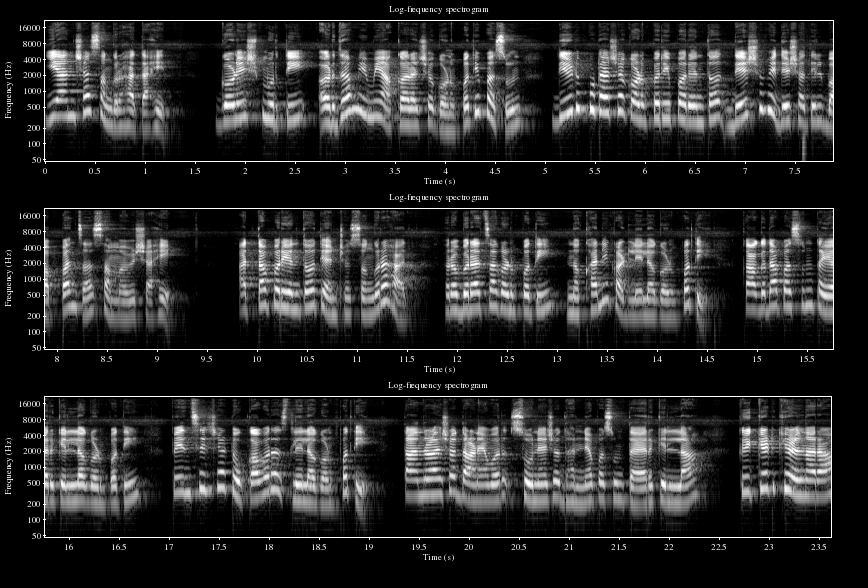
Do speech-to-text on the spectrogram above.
यांच्या संग्रहात आहेत. गणेश मूर्ती अर्धा मिमी आकाराच्या गणपतीपासून दीड फुटाच्या गणपतीपर्यंत देशविदेशातील बाप्पांचा समावेश आहे. आत्तापर्यंत त्यांच्या संग्रहात रबराचा गणपती नखाने काढलेला गणपती कागदापासून तयार केलेला गणपती पेन्सिलच्या टोकावर असलेला गणपती तांदळाच्या दाण्यावर सोन्याच्या धान्यापासून तयार केलेला क्रिकेट खेळणारा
